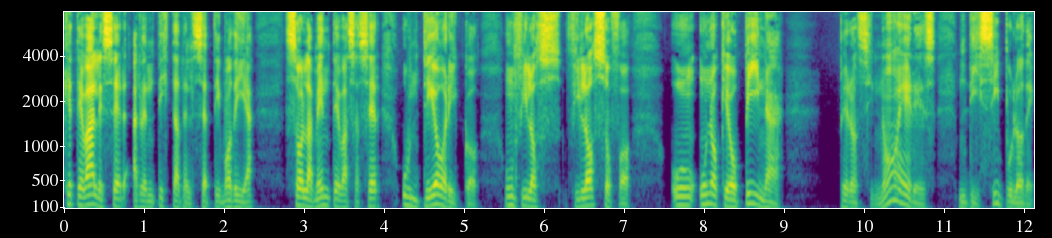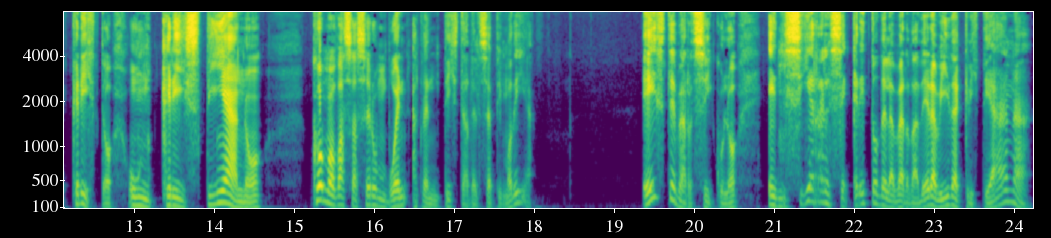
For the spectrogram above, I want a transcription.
¿Qué te vale ser adventista del séptimo día? Solamente vas a ser un teórico, un filósofo, uno que opina. Pero si no eres discípulo de Cristo, un cristiano, ¿cómo vas a ser un buen adventista del séptimo día? Este versículo encierra el secreto de la verdadera vida cristiana.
